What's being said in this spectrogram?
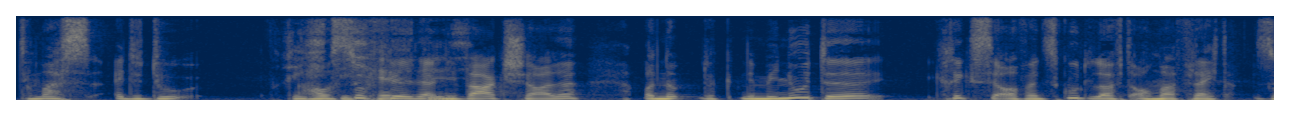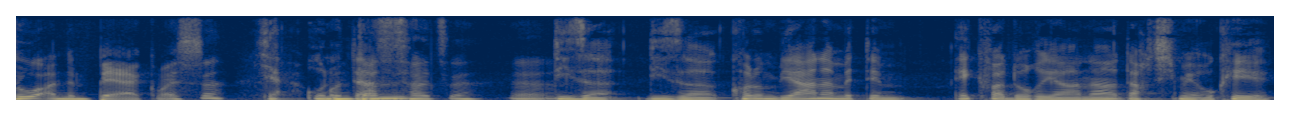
du machst, also du Richtig haust so viel in die. Waagschale und ne- eine Minute kriegst du auch, wenn es gut läuft, auch mal vielleicht so an dem Berg, weißt du? ja, und, Und, dann das ist halt so. Ja. dieser, dieser Kolumbianer mit dem Ecuadorianer, dachte ich mir, okay,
